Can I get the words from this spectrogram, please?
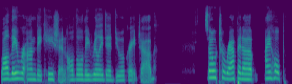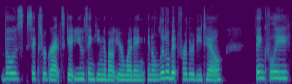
while they were on vacation, although they really did do a great job. So, to wrap it up, I hope those six regrets get you thinking about your wedding in a little bit further detail. Thankfully,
